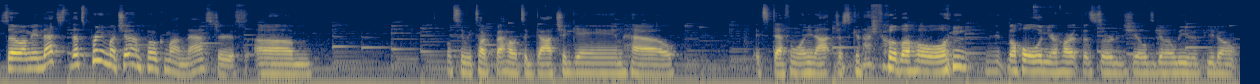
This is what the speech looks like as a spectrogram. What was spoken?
So I mean that's that's pretty much it on Pokemon Masters. Um, let's see, we talked about how it's a gacha game, how it's definitely not just gonna fill the hole in the hole in your heart that Sword and Shield's gonna leave if you don't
